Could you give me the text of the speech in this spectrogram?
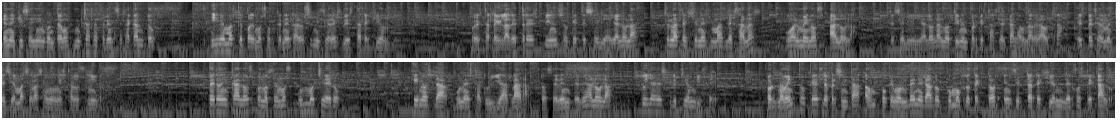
en XY encontramos muchas referencias a Kanto y vemos que podemos obtener a los iniciales de esta región. Por esta regla de 3 pienso que Teselia y Alola son las regiones más lejanas, o al menos Alola. Teselia y Alola no tienen por qué estar cerca la una de la otra, especialmente si ambas se basan en Estados Unidos. Pero en Kalos conocemos un mochilero que nos da una estatuilla rara procedente de Alola, cuya descripción dice Ornamento que representa a un Pokémon venerado como protector en cierta región lejos de Kalos.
